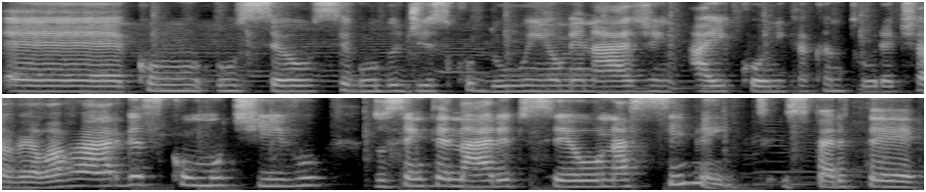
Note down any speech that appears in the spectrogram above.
é, com o seu segundo disco duo, em homenagem à icônica cantora Chavela Vargas, com motivo do centenário de seu nascimento. Espero ter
